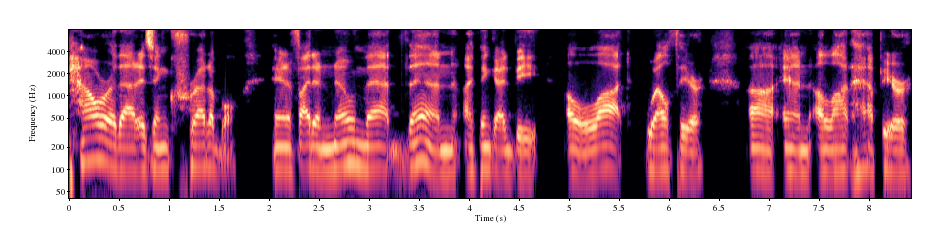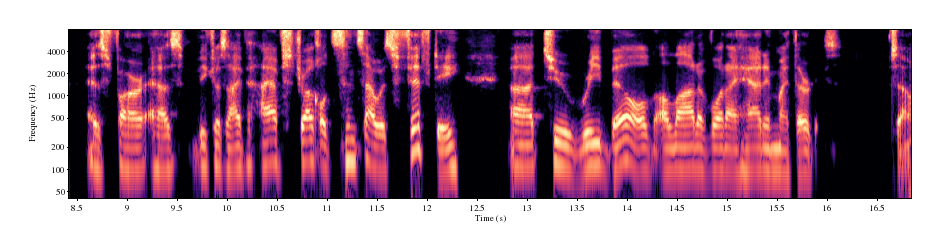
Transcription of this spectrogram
power of that is incredible. And if I'd have known that then, I think I'd be a lot wealthier uh, and a lot happier as far as because I've I have struggled since I was 50 uh, to rebuild a lot of what I had in my 30s. So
